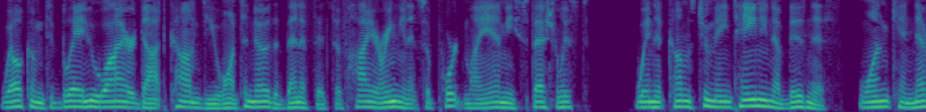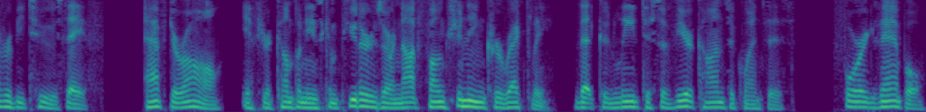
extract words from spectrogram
Welcome to Bleuwire.com. Do you want to know the benefits of hiring an IT Support Miami specialist? When it comes to maintaining a business, one can never be too safe. After all, if your company's computers are not functioning correctly, that could lead to severe consequences. For example,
